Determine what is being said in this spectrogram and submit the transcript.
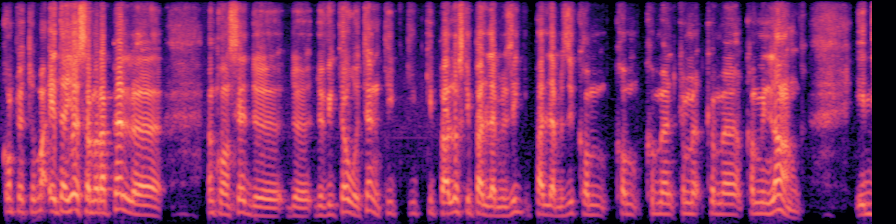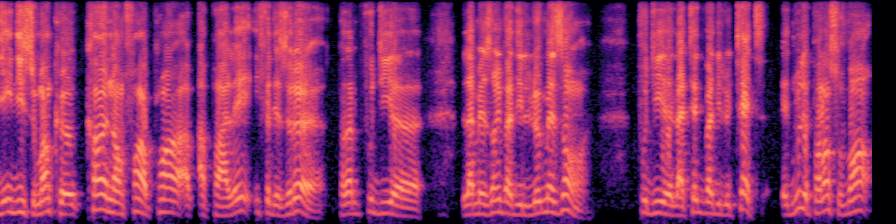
complètement. Et d'ailleurs, ça me rappelle euh, un conseil de, Victor Wooten qui, parle, lorsqu'il parle de la musique, il parle de la musique comme, une langue. Il dit, il dit, souvent que quand un enfant apprend à, parler, il fait des erreurs. Par exemple, pour dire euh, la maison, il va dire le maison. Pour dire la tête, il va dire le tête. Et nous, les parents, souvent,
